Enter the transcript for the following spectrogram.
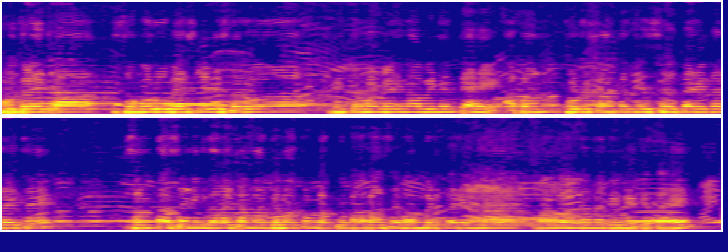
पुतळ्याच्या समोर उभे असलेले सर्व मित्रमंडळींना विनंती आहे. आपण थोडं शांततेत सहकार्य करायचंय. समता सैनिक दलाच्या माध्यमातून डॉक्टर बाबासाहेब आंबेडकर यांना मानवंदना देण्यात येत आहे.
